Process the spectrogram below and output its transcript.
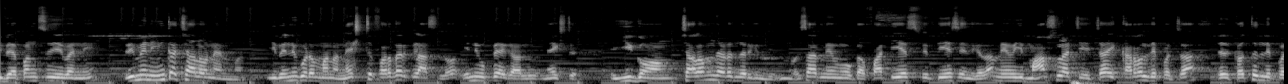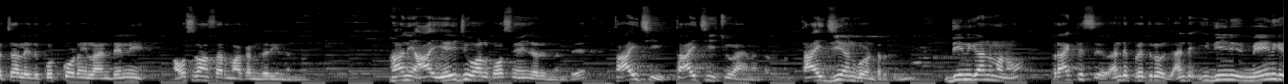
ఈ వెపన్స్ ఇవన్నీ రిమైనింగ్ ఇంకా చాలా ఉన్నాయన్నమాట. ఇవన్నీ కూడా మన నెక్స్ట్ ఫర్దర్ క్లాస్లో ఎన్ని ఉపయోగాలు నెక్స్ట్ ఈగాంగ్ చాలా మంది అడగడం జరిగింది. సార్ మేము ఒక ఫార్టీ ఇయర్స్ ఫిఫ్టీ ఇయర్స్ అయింది కదా మేము ఈ మార్షల్ ఆర్ట్ చేయొచ్చా ఈ కర్రలు తిప్పచ్చా లేదా కత్తులు తిప్పచ్చా లేదా కొట్టుకోవడం ఇలాంటివన్నీ అవసరం సార్ మాకు అని జరిగిందన్నమాట. కానీ ఆ ఏజ్ వాళ్ళ కోసం ఏం జరిగిందంటే తాయిచి తాయిచి ఇచ్చు ఆయన అంటారు తాయిజీ అని కూడా అంటారు దీన్ని. దీని కానీ మనం ప్రాక్టీస్ అంటే ప్రతిరోజు అంటే దీని మెయిన్గా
